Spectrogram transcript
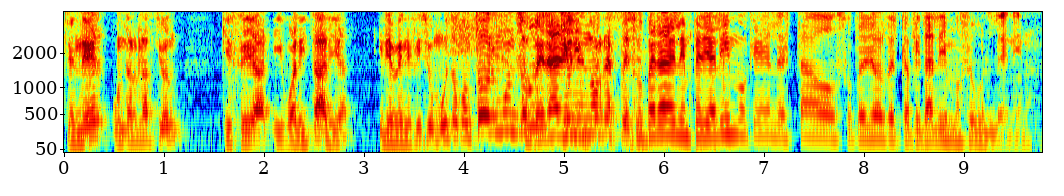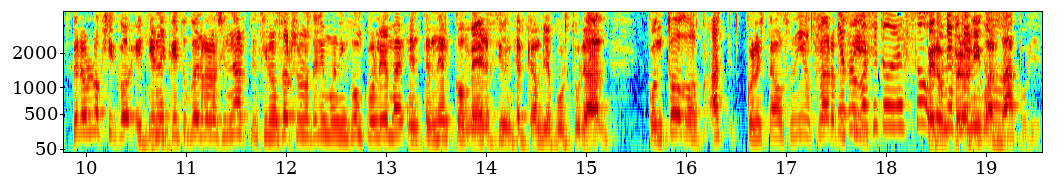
Tener una relación que sea igualitaria y de beneficio mutuo con todo el mundo, Superar quienes el, no respeten. superar el imperialismo, que es el estado superior del capitalismo, según Lenin. Pero lógico, y tienes que tú que relacionarte. Si nosotros no tenemos ningún problema en tener comercio, intercambio cultural, con todo, hasta con Estados Unidos, claro Y que a sí. propósito de eso, pero, un pero en igualdad, pues.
